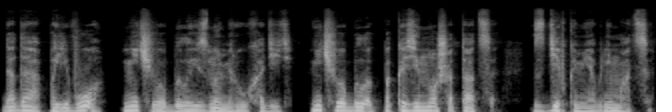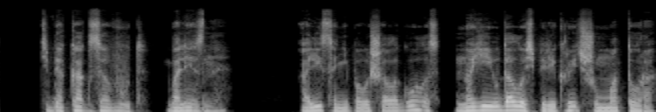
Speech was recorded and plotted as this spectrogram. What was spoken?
Да-да, по его. Нечего было из номера уходить. Нечего было по казино шататься, с девками обниматься. «Тебя как зовут, болезная?» Алиса не повышала голос, но ей удалось перекрыть шум мотора.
